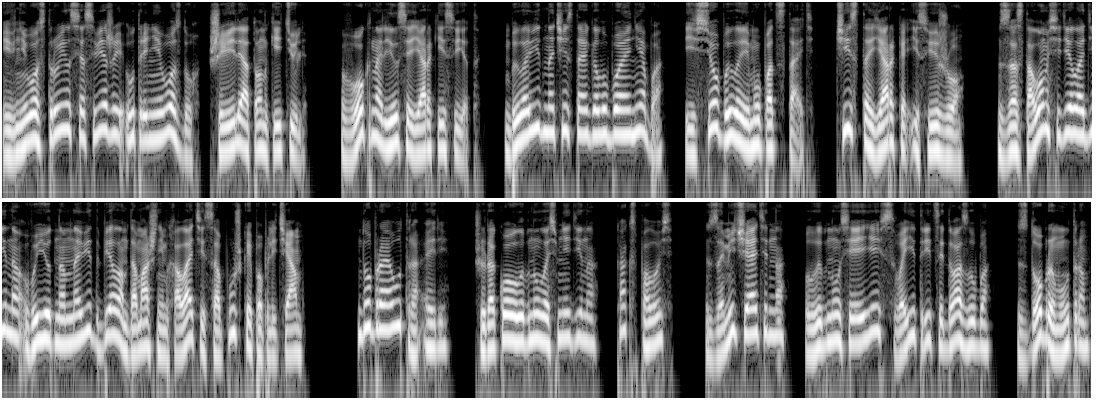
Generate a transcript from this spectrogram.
и в него струился свежий утренний воздух, шевеля тонкий тюль. В окна лился яркий свет. Было видно чистое голубое небо, и все было ему под стать. Чисто, ярко и свежо. За столом сидела Дина в уютном на вид белом домашнем халате с опушкой по плечам. «Доброе утро, Эри», – широко улыбнулась мне Дина. «Как спалось?» «Замечательно», – улыбнулся я ей в свои 32 зуба. «С добрым утром».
